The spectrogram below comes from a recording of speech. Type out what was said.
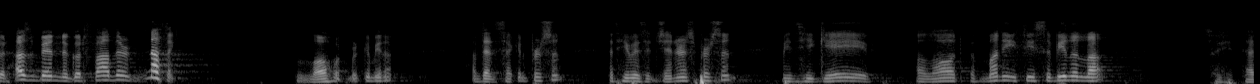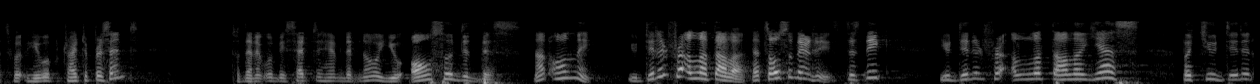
good husband, a good father, nothing. Allahu Akbar kabira. And then second person, that he was a generous person, means he gave a lot of money fi sabilillah. So he, that's what he will try to present. So then it will be said to him that no, you also did this. Not only, you did it for Allah Ta'ala. That's also in this. Tasdeeq. You did it for Allah Ta'ala, yes. But you did it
